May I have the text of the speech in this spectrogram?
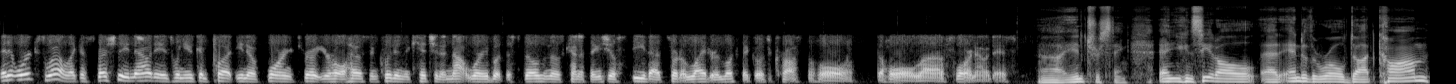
and it works well. Like especially nowadays when you can put you know flooring throughout your whole house, including the kitchen, and not worry about the spills and those kind of things. You'll see that sort of lighter look that goes across the whole the whole uh, floor nowadays. Uh, interesting. And you can see it all at endoftheroll.com.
